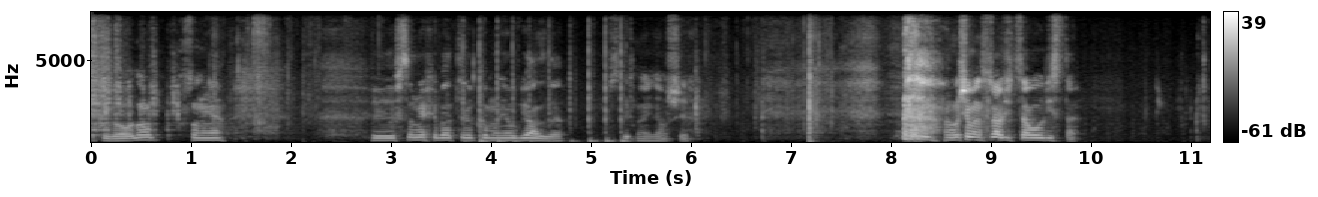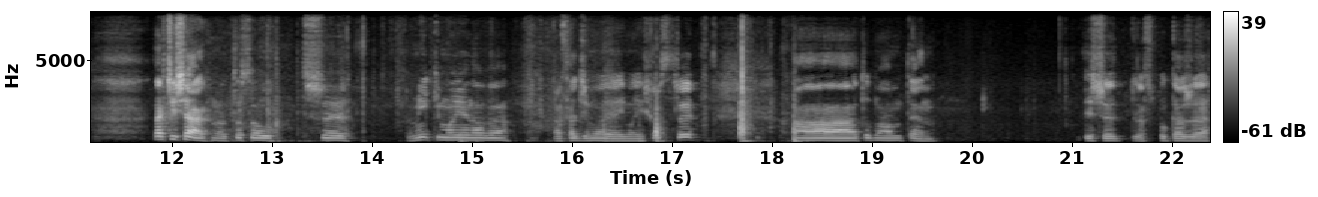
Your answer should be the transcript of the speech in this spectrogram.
takiego. No, w sumie w sumie chyba tylko moją gwiazdę z tych najnowszych. Musimy sprawdzić całą listę. Tak czy siak, no to są trzy tomiki moje nowe, w zasadzie moje i mojej siostry. A tu mam ten. Jeszcze raz pokażę,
